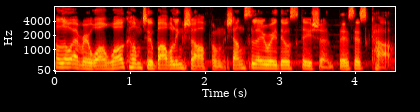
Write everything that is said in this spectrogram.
Hello everyone, welcome to Bubbling Shock from Xiangsi Lake Radio Station. This is Carl.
